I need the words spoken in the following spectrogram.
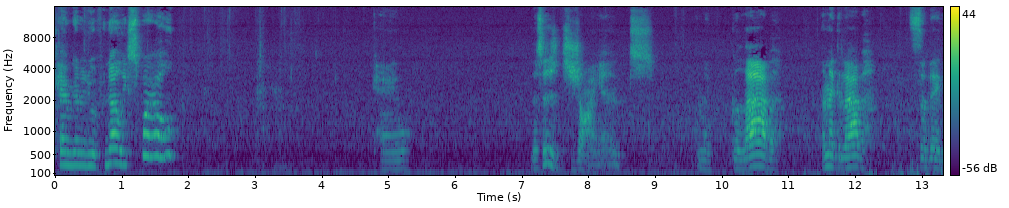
Okay, I'm gonna do a finale swirl. This is giant. I'm a glob. I'm a glob. so big.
